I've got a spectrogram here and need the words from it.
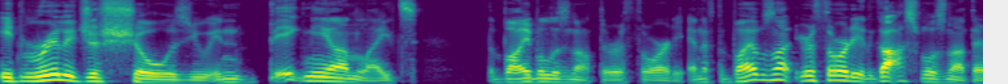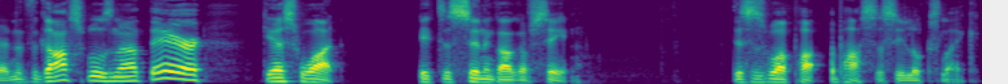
it really just shows you in big neon lights the Bible is not their authority. And if the Bible's not your authority, the gospel is not there. And if the gospel is not there, guess what? It's a synagogue of Satan. This is what apostasy looks like.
